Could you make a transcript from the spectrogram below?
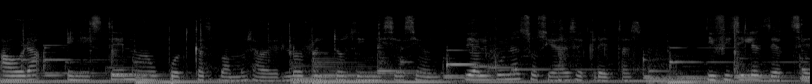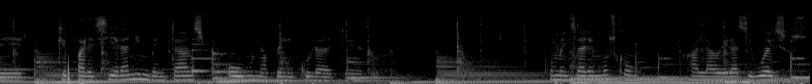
Ahora en este nuevo podcast vamos a ver los ritos de iniciación de algunas sociedades secretas difíciles de acceder que parecieran inventadas o una película de terror. Comenzaremos con Calaveras y Huesos,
